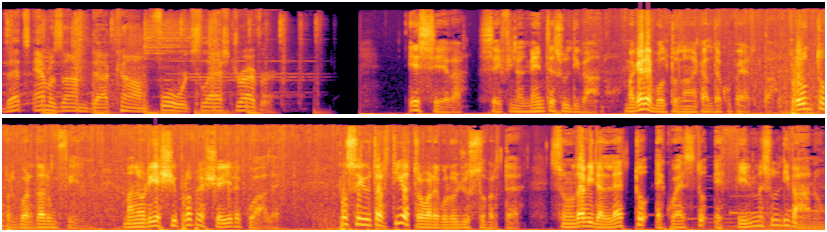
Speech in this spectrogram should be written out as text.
That's amazon.com forward slash driver. E sera, sei finalmente sul divano, magari avvolto da una calda coperta, pronto per guardare un film, ma non riesci proprio a scegliere quale. Posso aiutarti io a trovare quello giusto per te. Sono Davide a letto e questo è Film sul divano.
